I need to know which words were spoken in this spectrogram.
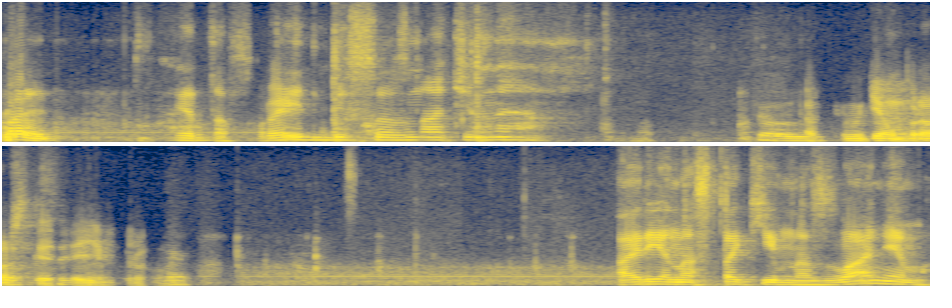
Фрейд. Это Фрейд бессознательное. Как тема пражская, я не понял. Арена с таким названием.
